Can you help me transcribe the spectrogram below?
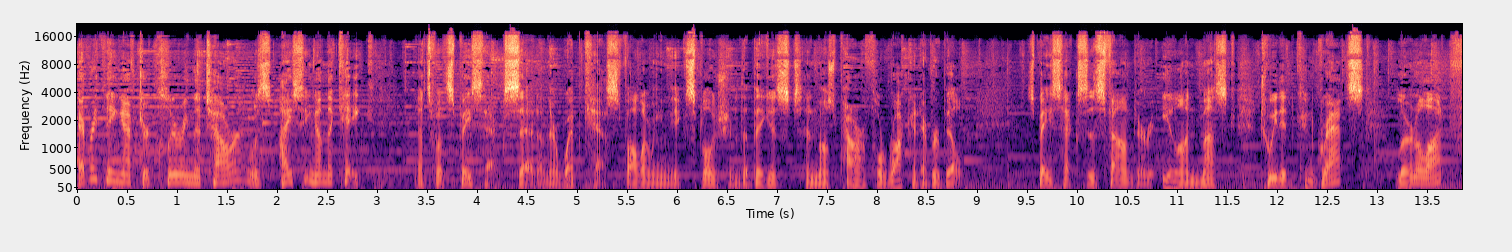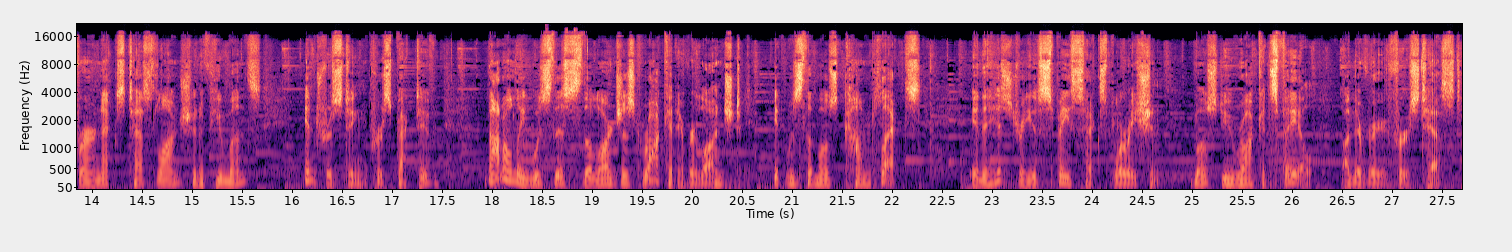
Everything after clearing the tower was icing on the cake. That's what SpaceX said on their webcast following the explosion of the biggest and most powerful rocket ever built. SpaceX's founder, Elon Musk, tweeted, Congrats, learn a lot for our next test launch in a few months. Interesting perspective. Not only was this the largest rocket ever launched, it was the most complex. In the history of space exploration, most new rockets fail on their very first test.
